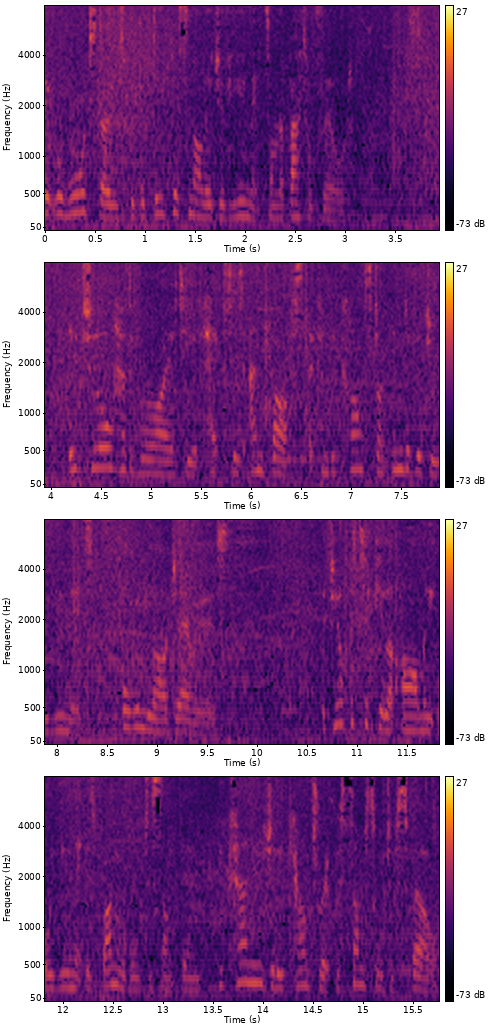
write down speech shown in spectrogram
it rewards those with the deepest knowledge of units on the battlefield. Each lore has a variety of hexes and buffs that can be cast on individual units or in large areas. If your particular army or unit is vulnerable to something, you can usually counter it with some sort of spell.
